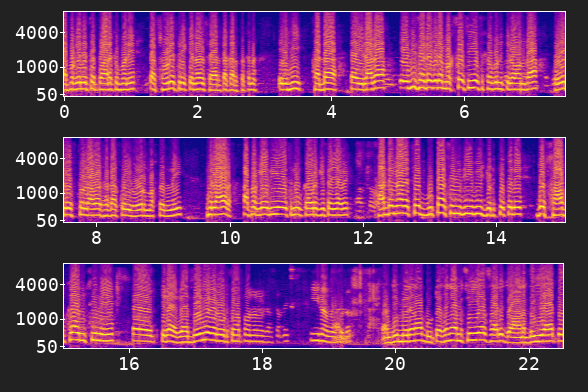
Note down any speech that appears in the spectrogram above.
ਆਪਾਂ ਕਹਿੰਦੇ ਇੱਥੇ ਪਾਰਕ ਬਣੇ, ਤਾਂ ਸੋਹਣੇ ਤਰੀਕੇ ਨਾਲ ਸੈਰ ਤਾਂ ਕਰ ਸਕਣ। ਇਹੀ ਸਾਡਾ ਇਰਾਦਾ, ਇਹੀ ਸਾਡਾ ਜਿਹੜਾ ਮਕਸਦ ਸੀ ਇਸ ਖਬਰ ਨੂੰ ਚਲਾਉਣ ਦਾ। ਹੋਰ ਇਸ ਤੋਂ ਇਲਾਵਾ ਸਾਡਾ ਕੋਈ ਹੋਰ ਮਕਸਦ ਨਹੀਂ। ਫਿਲਹਾਲ ਆਪਾਂ ਕਹਿ ਦਈਏ ਇਸ ਨੂੰ ਕਵਰ ਕੀਤਾ ਜਾਵੇ। ਸਾਡੇ ਨਾਲ ਇੱਥੇ ਬੂਟਾ ਸਿੰਘ ਜੀ ਵੀ ਜੁੜ ਚੁੱਕੇ ਨੇ ਜੋ ਸਾਬਕਾ ਐਮਸੀ ਨੇ ਜਿਹੜਾ ਹੈਗਾ ਦੇਵੀਆ ਰੋਡ ਤੋਂ ਆਪਾਂ ਉਹਨਾਂ ਨਾਲ ਗੱਲ ਕਰਦੇ ਕੀ ਨਾਮ ਹੈ ਤੁਹਾਡਾ? ਹਾਂਜੀ ਮੇਰਾ ਨਾਮ ਬੂਟਾ ਸਿੰਘ ਐਮਸੀ ਆ ਸਾਰੇ ਜਾਣਦੇ ਹੀ ਆ ਤੇ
